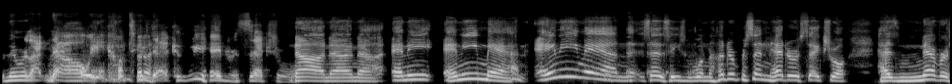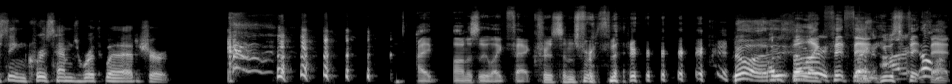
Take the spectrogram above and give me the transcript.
but then we're like, "No, we ain't gonna do that because we heterosexual." No, no, no. Any any man, any man that says he's 100% heterosexual has never seen Chris Hemsworth without a shirt. I honestly like fat Chris Hemsworth better. No, but it's- like fit fat. Listen, He was I- fit no, fat.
